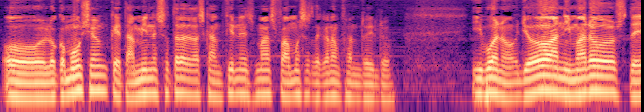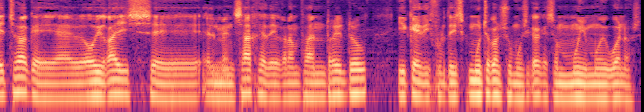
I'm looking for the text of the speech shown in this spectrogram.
o Locomotion, que también es otra de las canciones más famosas de Grand Fan Railroad. Y bueno, yo animaros de hecho a que eh, oigáis eh, el mensaje de Grand Fan Railroad y que disfrutéis mucho con su música, que son muy muy buenos.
